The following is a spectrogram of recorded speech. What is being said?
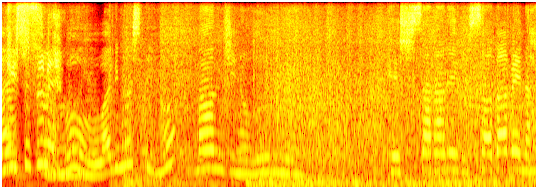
愛進めもう終わりましたよ。汝の運命消し去られる定めなり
